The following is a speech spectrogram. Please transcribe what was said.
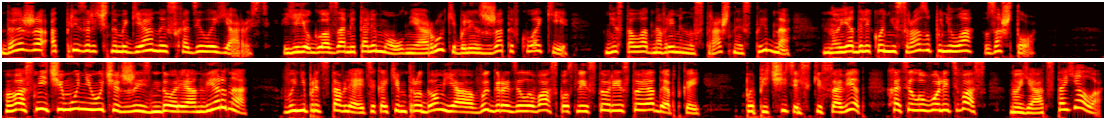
Даже от призрачной магианы исходила ярость. Ее глаза метали молнии, а руки были сжаты в кулаки. Мне стало одновременно страшно и стыдно, но я далеко не сразу поняла, за что. «Вас ничему не учит жизнь, Дориан, верно? Вы не представляете, каким трудом я выгородила вас после истории с той адепткой. Попечительский совет хотел уволить вас, но я отстояла.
